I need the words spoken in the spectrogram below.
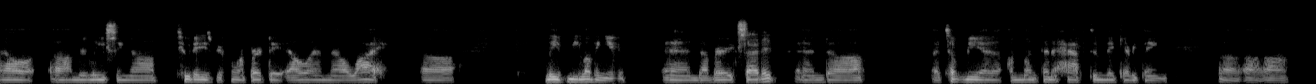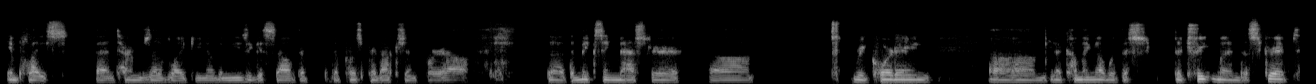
L um, releasing uh, two days before my birthday, LMLY, uh, "Leave Me Loving You," and I'm very excited. And uh, it took me a, a month and a half to make everything uh, uh, uh, in place in terms of like you know the music itself, the the post production for uh, the the mixing, master, uh, recording, um, you know, coming up with the the treatment, the script,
